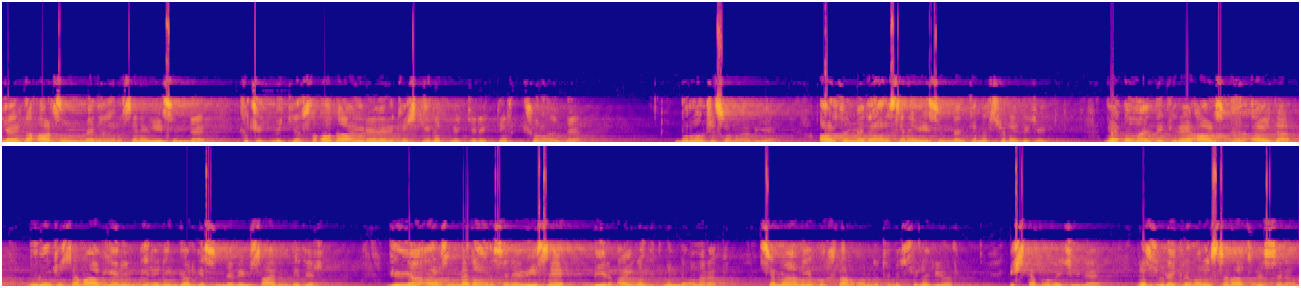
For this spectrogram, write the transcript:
yerde arzın medar senevisinde küçük mikyaslı o daireleri teşkil etmek gerektir. Şu halde burucu semaviye arzın medar senevisinden temessül edecek ve o halde küre arz her ayda burucu semaviyenin birinin gölgesinde ve misalindedir. Güya arzın medar senevisi bir ayna hükmünde olarak semavi burçlar onda temessül ediyor. İşte bu vecihle Resul-i Ekrem aleyhissalatü vesselam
